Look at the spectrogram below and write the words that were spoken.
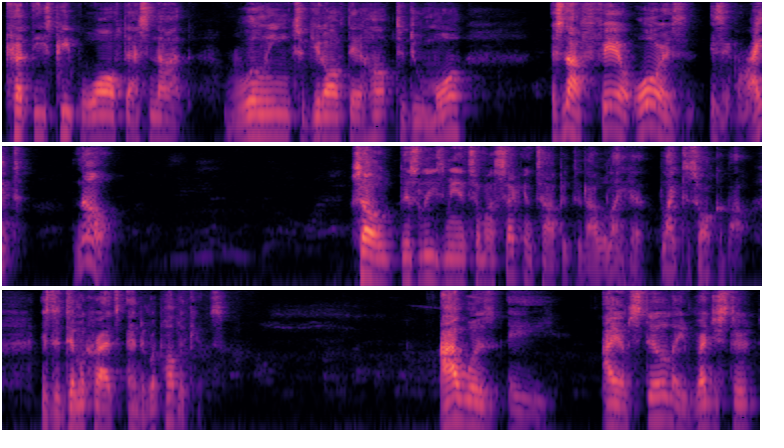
cut these people off that's not willing to get off their hump to do more, it's not fair or is is it right? No. So this leads me into my second topic that I would like like to talk about is the Democrats and the Republicans. I was a I am still a registered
